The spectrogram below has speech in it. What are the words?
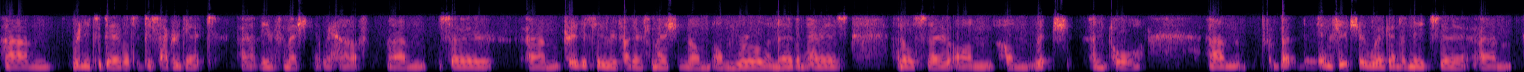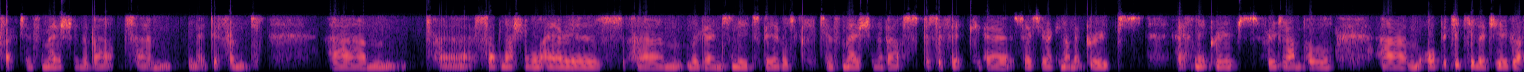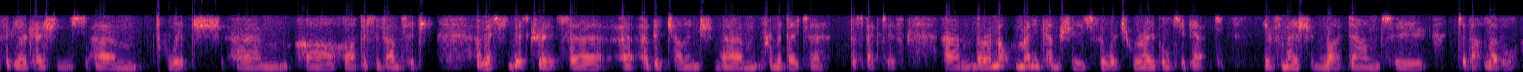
um, we need to be able to disaggregate uh, the information that we have. Um, so um, previously, we've had information on, on rural and urban areas, and also on on rich and poor. Um, but in future, we're going to need to um, collect information about you know different uh, subnational areas. Um, we're going to need to be able to collect information about specific uh, socioeconomic groups, ethnic groups, for example, um, or particular geographic locations um, which um, are, are, disadvantaged. And this, this creates a, a big challenge um, from a data perspective. Um, there are not many countries for which we're able to get information right down to to that level.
